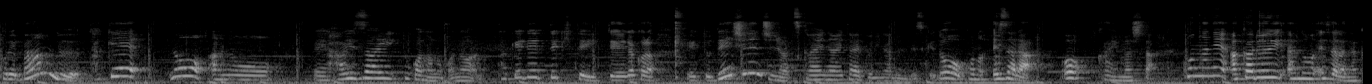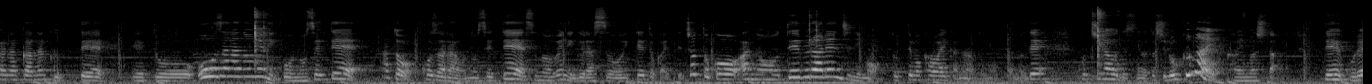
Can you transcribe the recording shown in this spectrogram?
これバンブー竹のあの、えー廃材とかなのかな？竹でできていてだから、えっと電子レンジには使えないタイプになるんですけどこの絵皿を買いました。こんなね明るいあの絵皿なかなかなくって、えっと大皿の上にこう乗せてあと小皿を乗せてその上にグラスを置いてとか言ってちょっとこうあのテーブルアレンジにもとっても可愛いかなと思ったのでこちらをですね私6枚買いました。でこれ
